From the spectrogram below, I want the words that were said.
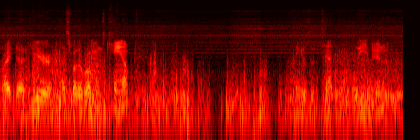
Right down here, that's where the Romans camped. I think it was the 10th Legion.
